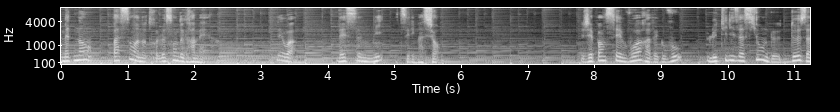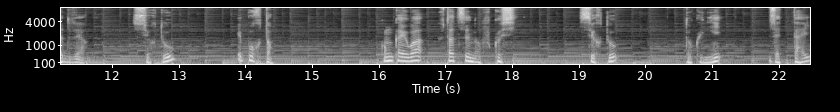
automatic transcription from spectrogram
Maintenant, passons à notre leçon de grammaire. では、レッスンに移りましょう。J'ai pensé voir avec vous l'utilisation de deux adverbes, surtout et pourtant. 今回は2つの副詞、surtout、 特に、絶対、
